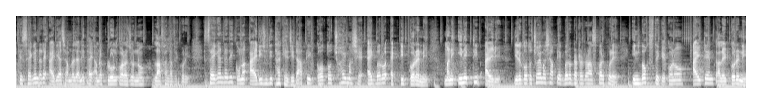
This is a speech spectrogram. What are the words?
আপনি সেকেন্ডারি আইডি আছে, আমরা জানি তাই আমরা ক্লোন করার জন্য লাফালাফি করি। সেকেন্ডারি কোনো আইডি যদি থাকে, যেটা আপনি গত ছয় মাসে একবারও অ্যাক্টিভ করেননি মানে ইনঅ্যাক্টিভ আইডি, যেটা গত ছয় মাসে আপনি একবারও ডাটা ট্রান্সফার করে ইনবক্স থেকে কোনো আইটেম কালেক্ট করেনি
